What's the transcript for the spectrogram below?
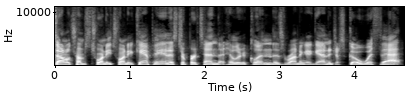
Donald Trump's 2020 campaign is to pretend that Hillary Clinton is running again and just go with that.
